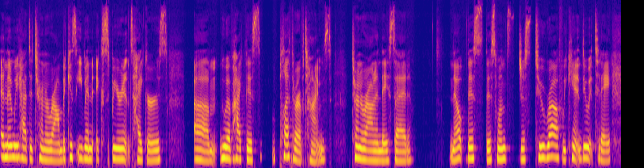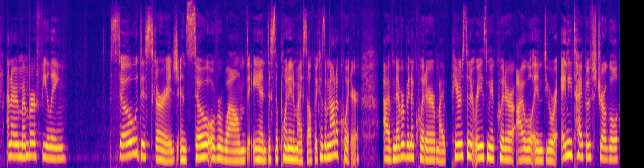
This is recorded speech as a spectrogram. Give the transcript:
And then we had to turn around because even experienced hikers um, who have hiked this plethora of times turn around and they said, "Nope, this this one's just too rough. We can't do it today." And I remember feeling so discouraged and so overwhelmed and disappointed in myself because I'm not a quitter. I've never been a quitter. My parents didn't raise me a quitter. I will endure any type of struggle,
